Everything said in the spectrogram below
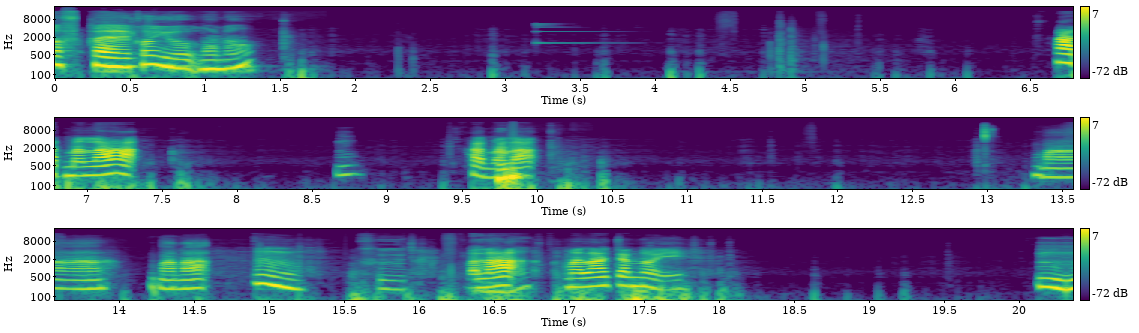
กาแฟก็เยอะแล้วเนาะขาดมาละขาดมาละ มามาละ อืม คือมาละอะไรนมาละกันหน่อย อืม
